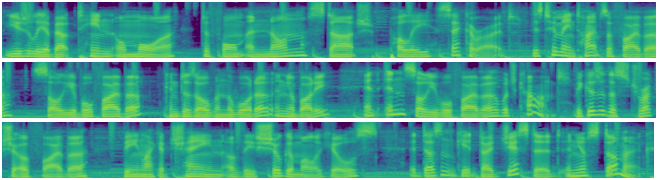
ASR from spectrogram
usually about 10 or more, to form a non starch polysaccharide. There's two main types of fiber soluble fiber, can dissolve in the water in your body, and insoluble fiber, which can't. Because of the structure of fiber being like a chain of these sugar molecules, it doesn't get digested in your stomach.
